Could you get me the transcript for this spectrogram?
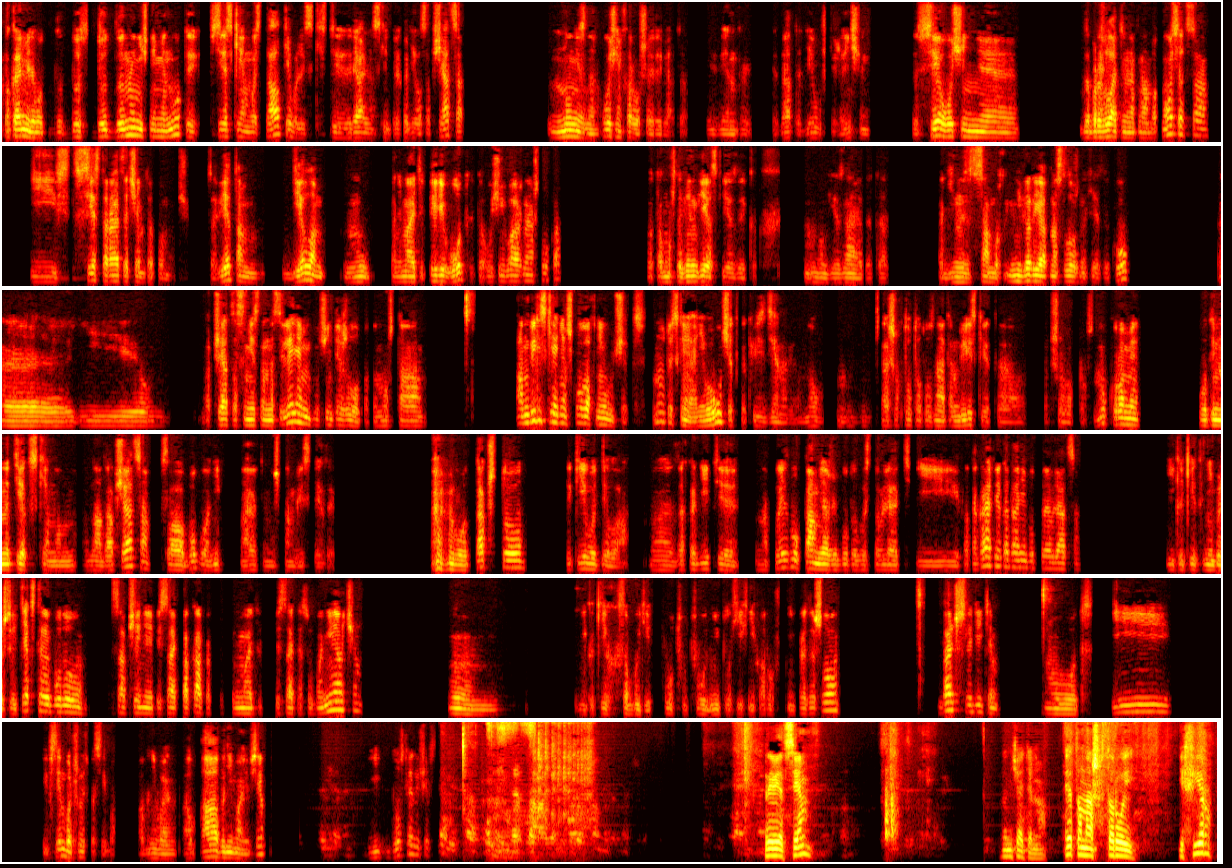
По крайней мере, вот до, до, до нынешней минуты все, с кем мы сталкивались, реально с кем приходилось общаться, ну, не знаю, очень хорошие ребята, венгры, ребята, девушки, женщины. все очень э, доброжелательно к нам относятся, и все стараются чем-то помочь. Советом, делом, ну, понимаете, перевод – это очень важная штука, потому что венгерский язык, многие знают, это один из самых невероятно сложных языков. Э, и общаться с местным населением очень тяжело, потому что английский они в школах не учат. Ну, то есть, они его учат, как везде, наверное. Но что кто-то тут знает английский, это большой вопрос. Ну, кроме вот именно тех, с кем нам надо общаться, слава богу, они знают немножко английский язык. Вот, так что такие вот дела. Э, заходите на Facebook, там я же буду выставлять и фотографии, когда они будут появляться, и какие-то небольшие тексты буду сообщения писать. Пока, как вы понимаете, писать особо не о чем. Эм, никаких событий фу, фу, фу, ни плохих, ни хороших не произошло. Дальше следите. Вот. И, и всем большое спасибо. Обнимаю, об- обнимаю всех. До следующей встречи. Привет всем. Замечательно. Это наш второй эфир.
